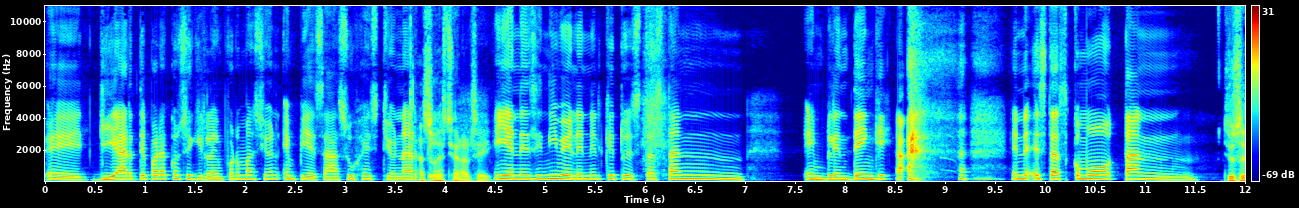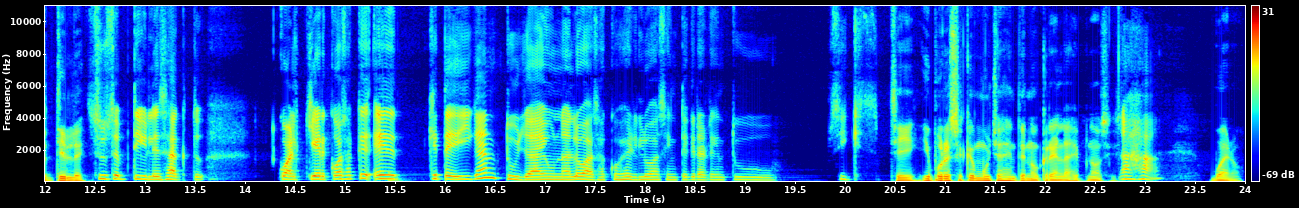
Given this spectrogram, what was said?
eh, guiarte para conseguir la información, empieza a sugestionarte. A sugestionar, sí. Y en ese nivel en el que tú estás tan en blendengue, en- estás como tan Susceptible. susceptible, exacto. Cualquier cosa que, eh, que te digan, tú ya de una lo vas a coger y lo vas a integrar en tu psiquis. Sí, y por eso es que mucha gente no cree en las hipnosis. Ajá. Bueno,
